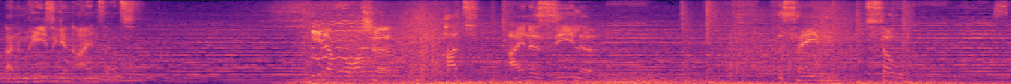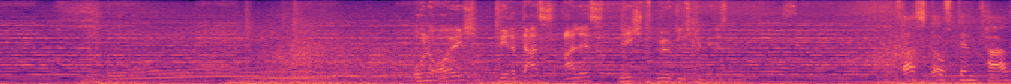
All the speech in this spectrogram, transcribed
und einem riesigen Einsatz. Jeder Porsche hat eine Seele. The same soul. Ohne euch wäre das alles nicht möglich gewesen. Fast auf den Tag,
